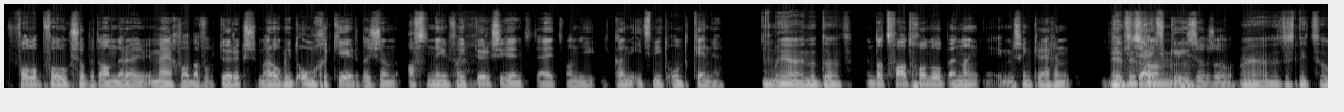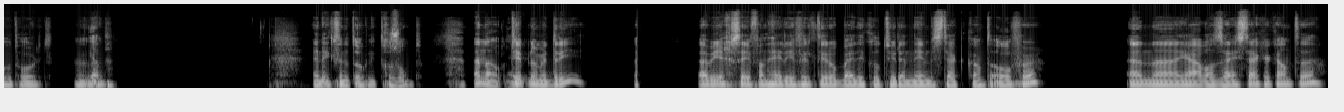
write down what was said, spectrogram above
volop focussen op het andere. In mijn geval bijvoorbeeld Turks. Maar ook niet omgekeerd. Dat je dan afstand neemt van je Turkse identiteit. Want je, je kan iets niet ontkennen. ja, inderdaad. En dat valt gewoon op. En dan eh, misschien krijg je een identiteitscrisis of zo. Ja, dat is niet hoe het hoort. Ja. Yep. En ik vind het ook niet gezond. En nou, Nee. tip nummer drie. We hebben hier geschreven van, hey, reflecteer op beide culturen en neem de sterke kanten over. En eh, ja, wat zijn sterke kanten?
